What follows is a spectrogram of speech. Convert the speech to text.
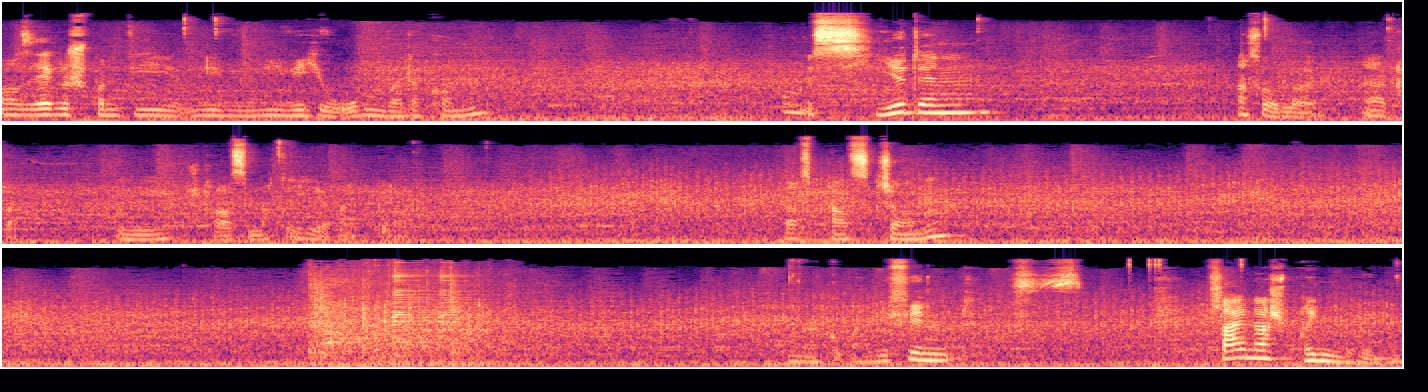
bin auch sehr gespannt, wie, wie, wie wir hier oben weiterkommen. Warum ist hier denn... Achso, Leute. Ja klar. Die Straße macht er hier rein, genau. Das passt schon. Na, guck mal, die fehlen... Kleiner Springbrunnen.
